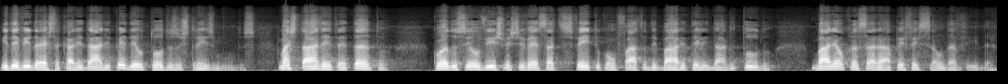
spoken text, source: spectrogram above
E devido a esta caridade, perdeu todos os três mundos. Mais tarde, entretanto, quando o Senhor Vishnu estiver satisfeito com o fato de Bali ter lhe dado tudo, Bali alcançará a perfeição da vida.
